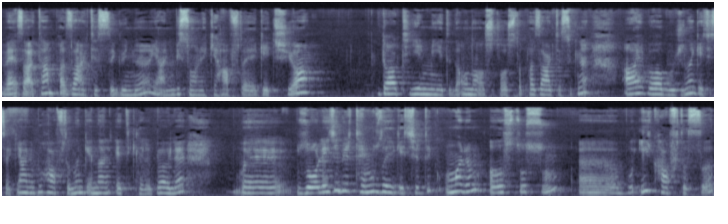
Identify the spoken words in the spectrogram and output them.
ve zaten pazartesi günü yani bir sonraki haftaya geçiyor. 4.27'de 10 Ağustos'ta pazartesi günü Ay Boğa burcuna geçecek. Yani bu haftanın genel etkileri böyle e, zorlayıcı bir Temmuz ayı geçirdik. Umarım Ağustos'un e, bu ilk haftası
